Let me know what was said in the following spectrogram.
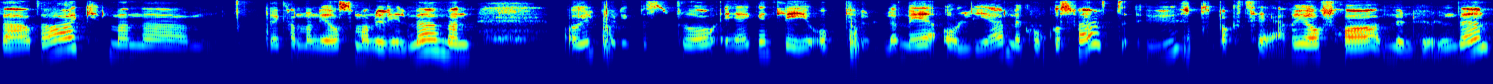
hver dag. Men det kan man gjøre som man vil med. Men Oilpulling består egentlig i å pulle med olje med kokosfett ut bakterier fra munnhulen din.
